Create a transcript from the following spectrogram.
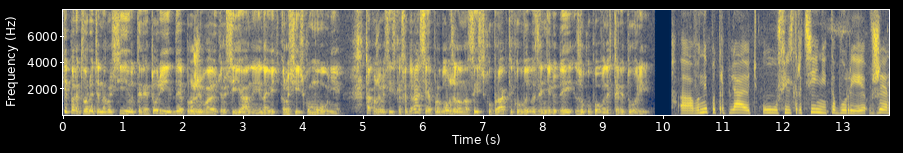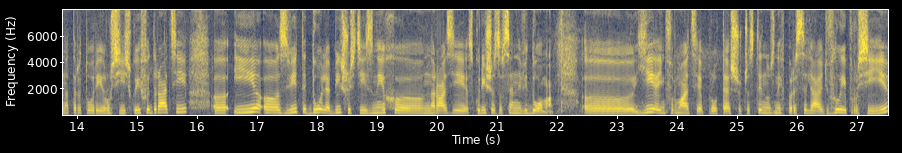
і перетворити на Росію території, де проживають росіяни і навіть російськомовні. Також Російська Федерація продовжила нацистську практику вивезення людей з окупованих територій. Вони потрапляють у фільтраційні табори вже на території Російської Федерації, е, і е, звідти доля більшості з них е, наразі скоріше за все невідома. Є інформація про те, що частину з них переселяють вглиб Росії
